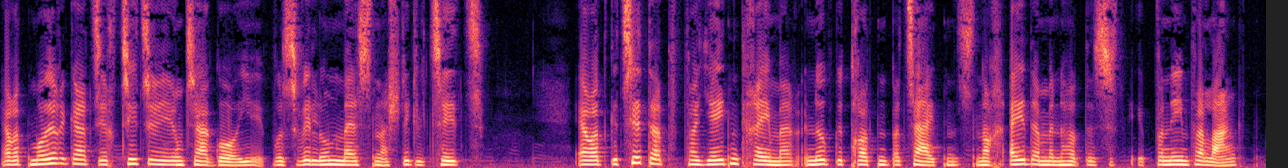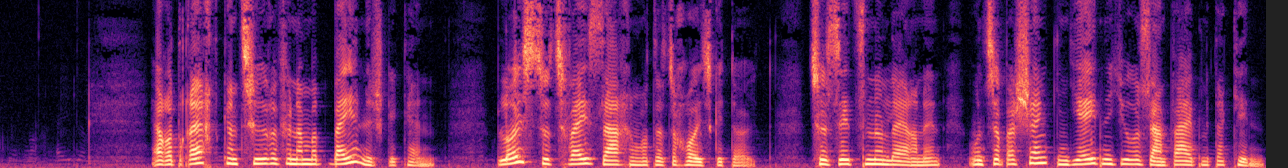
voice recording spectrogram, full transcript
Er hat Meure gehabt, sich zitzerieren zu Goyi, was will unmessen, ein Stückel Zitz. Er hat gezittert vor jedem Krämer und abgetrotten bei Zeitens, noch Eidermann hat es von ihm verlangt. Er hat recht kein Züre von einem nicht gekannt. Bloß zu zwei Sachen hat er sich ausgeteilt zu sitzen und lernen und zu beschenken jeden Jahr sein Weib mit einem Kind.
